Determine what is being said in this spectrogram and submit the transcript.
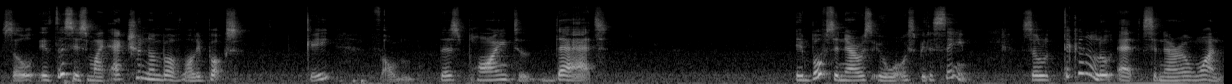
So if this is my actual number of lollipops, okay, from this point to that, in both scenarios it will always be the same. So taking a look at scenario one,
